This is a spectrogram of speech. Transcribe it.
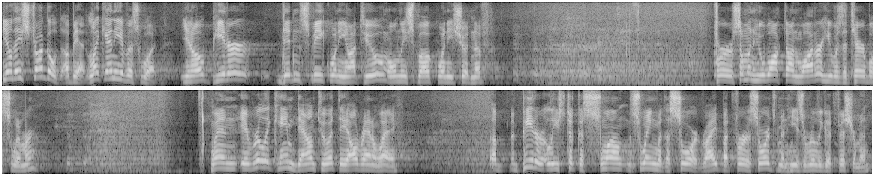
You know, they struggled a bit, like any of us would. You know, Peter didn't speak when he ought to, only spoke when he shouldn't have. For someone who walked on water, he was a terrible swimmer. When it really came down to it, they all ran away. Uh, Peter at least took a swung, swing with a sword, right? But for a swordsman, he's a really good fisherman.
